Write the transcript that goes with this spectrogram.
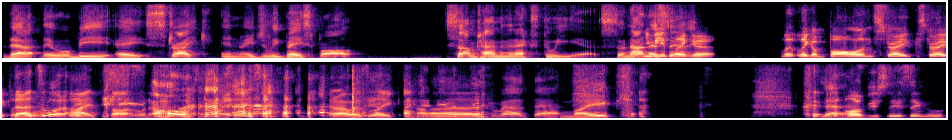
that there will be a strike in Major League Baseball sometime in the next three years. So not You mean necessarily. like a like a ball and strike strike? Like That's what? I thought when I oh, first read it. And I was like, I didn't uh, even think about that. Mike? Yeah. Obviously single.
